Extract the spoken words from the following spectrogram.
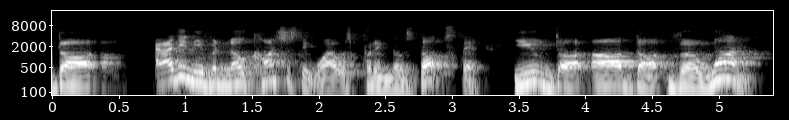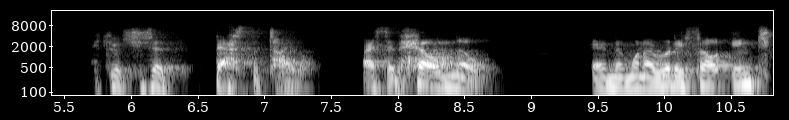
dot." And I didn't even know consciously why I was putting those dots there. You dot r dot the one. Because she said, "That's the title." I said, "Hell no." And then when I really felt into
